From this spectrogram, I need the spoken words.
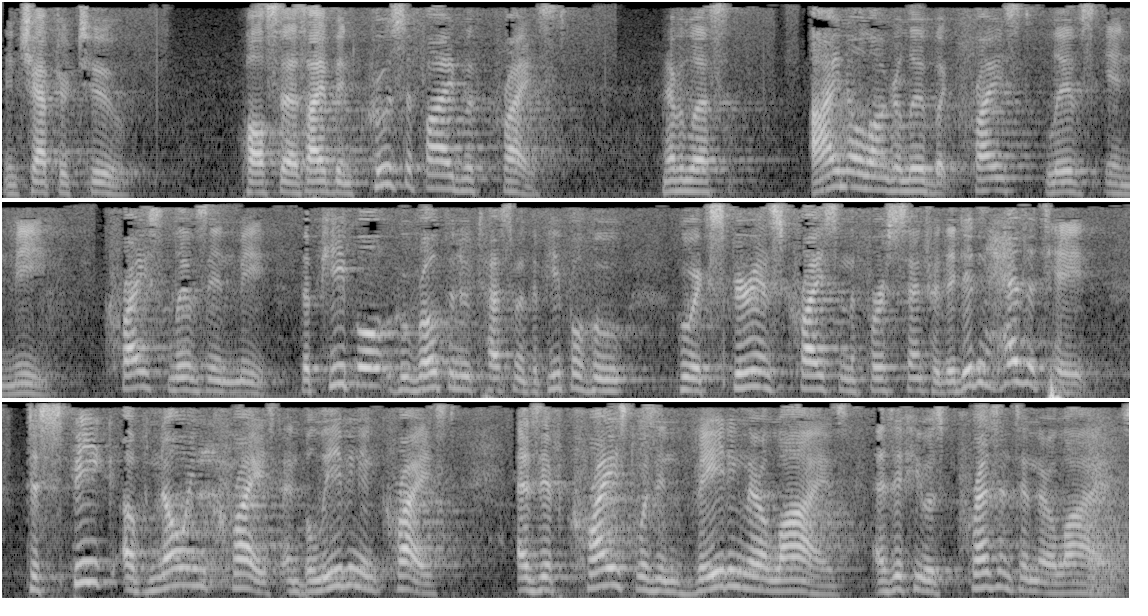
in chapter 2, Paul says, I have been crucified with Christ. Nevertheless, I no longer live, but Christ lives in me. Christ lives in me. The people who wrote the New Testament, the people who, who experienced Christ in the first century, they didn't hesitate to speak of knowing Christ and believing in Christ as if Christ was invading their lives, as if he was present in their lives,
